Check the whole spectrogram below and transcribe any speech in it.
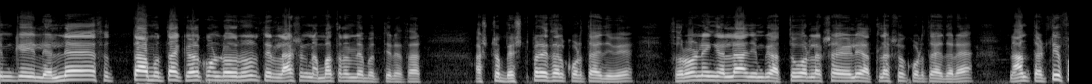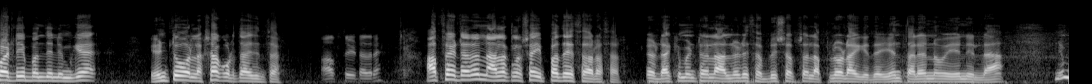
ನಿಮಗೆ ಇಲ್ಲಿ ಎಲ್ಲೇ ಸುತ್ತಮುತ್ತ ಕೇಳ್ಕೊಂಡೋದ್ರು ತಿರ್ಗಿ ಲಾಸ್ಟಿಗೆ ನಮ್ಮ ಹತ್ರನೇ ಬರ್ತೀರ ಸರ್? ಅಷ್ಟು ಬೆಸ್ಟ್ ಪ್ರೈಸಲ್ಲಿ ಕೊಡ್ತಾ ಇದ್ದೀವಿ. ಸರೌಂಡಿಂಗ್ ಎಲ್ಲ ನಿಮಗೆ ಹತ್ತುವರೆ ಲಕ್ಷ ಹೇಳಿ ಹತ್ತು ಲಕ್ಷಕ್ಕೆ ಕೊಡ್ತಾ ಇದ್ದಾರೆ. ನಾನು ತರ್ಟಿ ಫಾರ್ಟಿ ಬಂದು ನಿಮಗೆ ಎಂಟೂವರೆ ಲಕ್ಷ ಕೊಡ್ತಾ ಇದ್ದೀನಿ ಸರ್. ಆಫ್ ಸೈಟ್ ಆದರೆ? ಆಫ್ ನಾಲ್ಕು ಲಕ್ಷ ಇಪ್ಪತ್ತೈದು ಸಾವಿರ ಸರ್. ಡಾಕ್ಯುಮೆಂಟ್ ಎಲ್ಲ ಆಲ್ರೆಡಿ ಸಬ್ಡಿ ಶಾಪ್ಸಲ್ಲಿ ಅಪ್ಲೋಡ್ ಆಗಿದೆ. ಏನು ತಲೆನೋವು ಏನಿಲ್ಲ. ನಿಮ್ಮ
